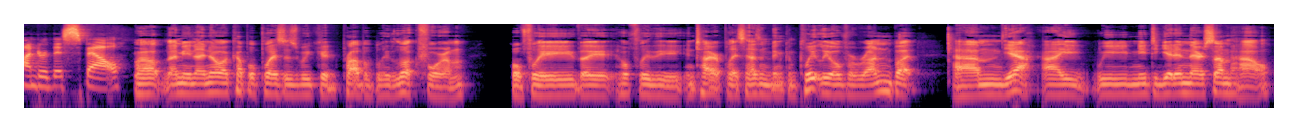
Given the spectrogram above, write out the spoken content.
under this spell. Well, I mean, I know a couple places we could probably look for him. Hopefully, the hopefully the entire place hasn't been completely overrun. But um, yeah, I we need to get in there somehow.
